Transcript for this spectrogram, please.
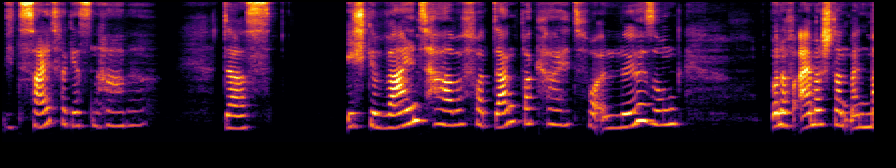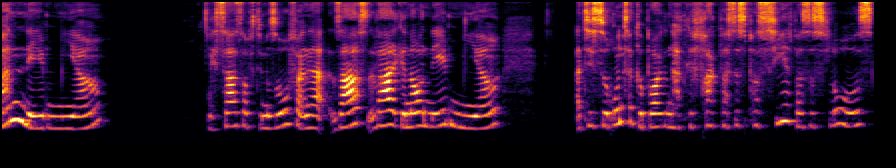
die Zeit vergessen habe, dass ich geweint habe vor Dankbarkeit, vor Erlösung. Und auf einmal stand mein Mann neben mir ich saß auf dem Sofa und er saß, war genau neben mir, hat sich so runtergebeugt und hat gefragt, was ist passiert, was ist los?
